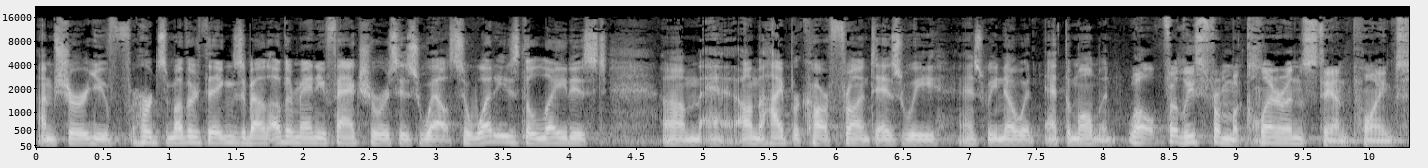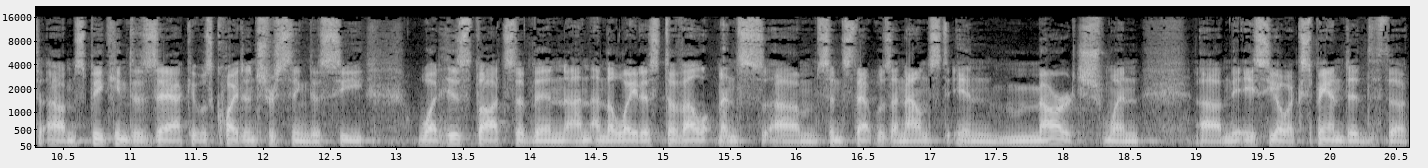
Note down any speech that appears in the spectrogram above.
I'm sure you've heard some other things about other manufacturers as well. So, what is the latest um, on the hypercar front as we as we know it at the moment? Well, at least from McLaren's standpoint, um, speaking to Zak, it was quite interesting to see what his thoughts have been on, on the latest developments um, since that was announced in March when um, the ACO expanded the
